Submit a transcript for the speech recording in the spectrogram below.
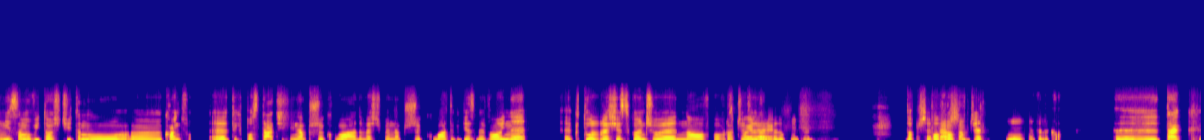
niesamowitości temu e, końcu e, tych postaci. Na przykład, weźmy na przykład Gwiezdne Wojny, które się skończyły no, w powrocie Jedi, Spoilery. według mnie do powrotu Jedi, nie, nie tylko. Tak,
